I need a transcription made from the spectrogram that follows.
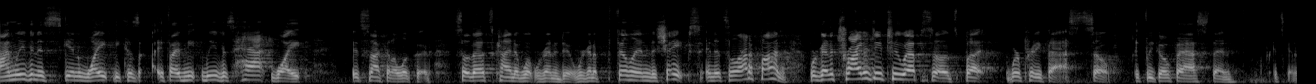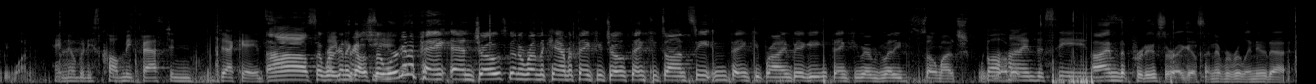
I'm leaving his skin white because if I leave his hat white. It's not going to look good. So that's kind of what we're going to do. We're going to fill in the shapes, and it's a lot of fun. We're going to try to do two episodes, but we're pretty fast. So if we go fast, then it's going to be one. Hey, nobody's called me fast in decades. Ah, so we're I gonna go. So we're gonna paint, and Joe's gonna run the camera. Thank you, Joe. Thank you, Don Seaton. Thank you, Brian Biggie. Thank you, everybody, so much. We love it. Behind the scenes. I'm the producer, I guess. I never really knew that.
